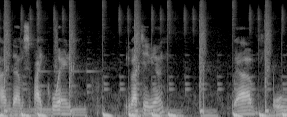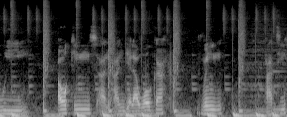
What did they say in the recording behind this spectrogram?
and um, Spike Cohen, Libertarian. We have Howie Hawkins and Angela Walker, Green Party.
